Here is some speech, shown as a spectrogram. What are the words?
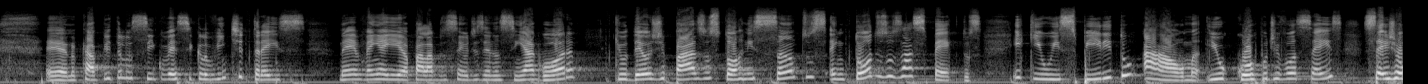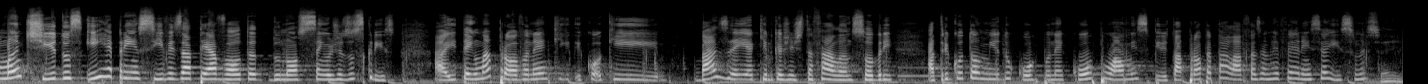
é, no capítulo 5, versículo 23, né, vem aí a palavra do Senhor dizendo assim: Agora que o Deus de paz os torne santos em todos os aspectos, e que o espírito, a alma e o corpo de vocês sejam mantidos irrepreensíveis até a volta do nosso Senhor Jesus Cristo. Aí tem uma prova né, que, que baseia aquilo que a gente está falando sobre a tricotomia do corpo, né? Corpo, alma e espírito. A própria palavra fazendo referência a isso, né? Sim.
